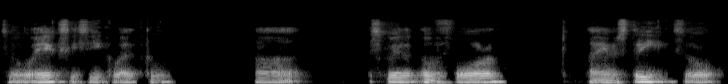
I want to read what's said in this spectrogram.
So x is equal to uh, square root of 4 times 3. So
